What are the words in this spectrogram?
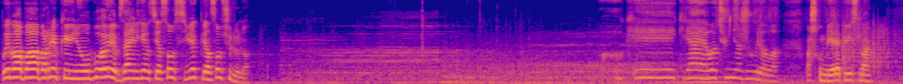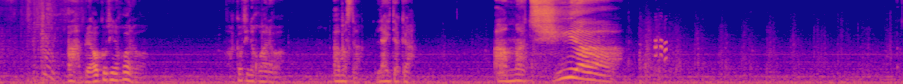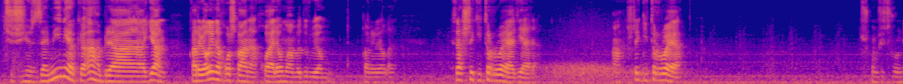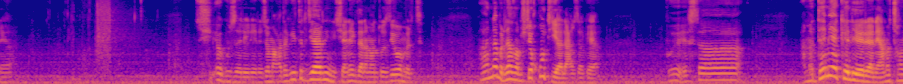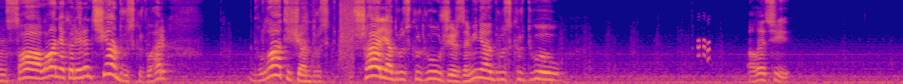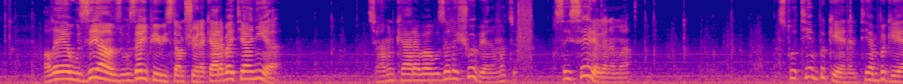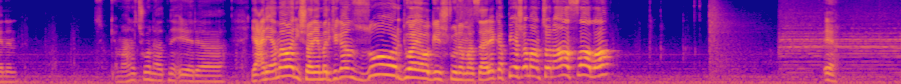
بۆیە با با بەڕێ بکەوینەوە بۆ ئەوێ بزانین گەیم سێ سەد و سی و یەک پێنج سەد و چل و نۆ ئۆکێ کرایەوە چوینە ژوورەوە مەشکم لێرە پێویستمان ئاه براوە کەوتینە خوارەوە کەوتینە خوارەوە ئامەستا لایتەکە ئەمە چییە؟ چ ژێر زەمینێکە ئاه براگیان قەڕێڵی نەخۆشخانە خۆی لەومان بە دوورێم قەڕێڵە سا شتێکی تر ڕۆیە دیارە شتێکی تر ڕۆیە شکۆمشی ڕوونەیە چی ئەگوزەرێ لێرە جەماعەتەکەی تر دیارنی نیچیان یەک دانەمان دۆزیەوە مرد ها نەبر نازم شتێ قوتیە لە عزەکەیە بۆ ئێستا ئەمە دەمێکە لێرەێ ئەمە چەند ساڵانێکە لێرن چیان دروست کردو هەر وڵاتیشیان دروست شاریان دروست کردووە و ژێرزەمینیان دروست کردووە و ئەڵێ چی ئەڵێ وزەیان وزای پێویستە ئەم شوێنە کارەبای تیا نییە چا من کارەبا وزە لە شوێ بێنە من قسەی سەیرەگەن ئەمە تۆ تێم بگەێنن تێم بگەێنن ئەمانە چۆن هاتنە ئێرە یعنی ئەمەوە نیشانە مەرجەکان زۆر دوایەوە گەیشتونە مەسارێکە پێش ئەمان چۆن ئا ساڵە ئێ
